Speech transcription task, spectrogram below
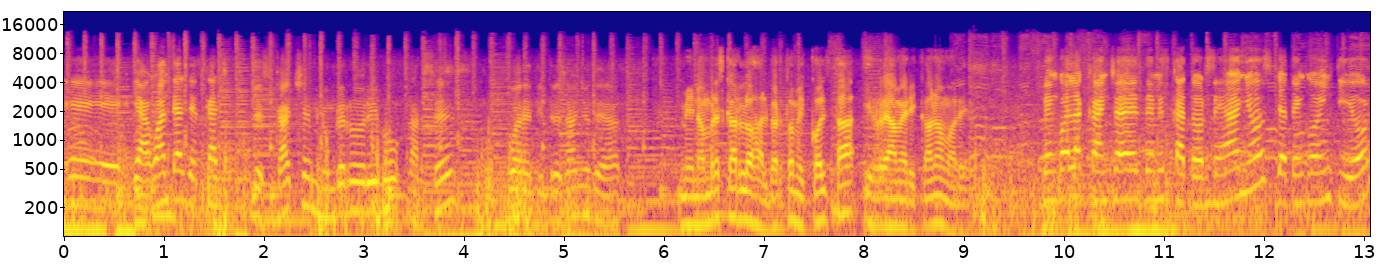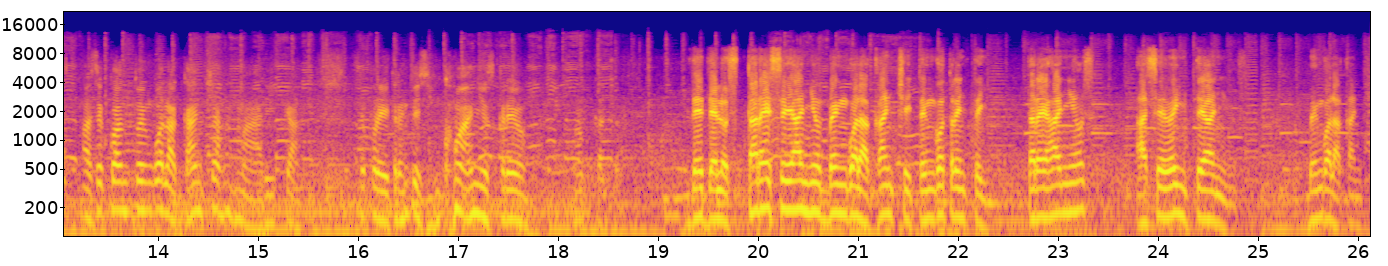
eh, y aguante al descache. Descache, mi nombre es Rodrigo Garcés, 43 años de edad. Mi nombre es Carlos Alberto Micolta y reamericano amarelo. Vengo a la cancha desde mis 14 años, ya tengo 22. ¿Hace cuánto vengo a la cancha? Marica, hace por ahí 35 años creo. Desde los 13 años vengo a la cancha y tengo 33 años, hace 20 años vengo a la cancha.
